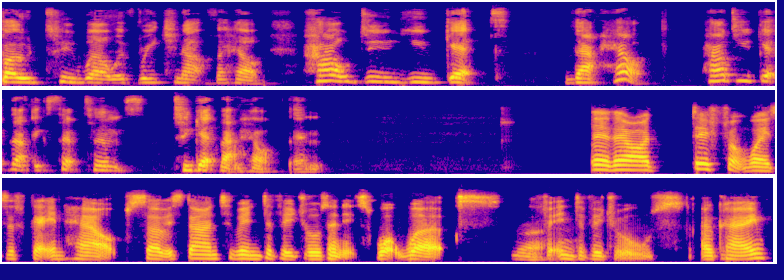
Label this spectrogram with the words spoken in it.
bode too well with reaching out for help how do you get that help? How do you get that acceptance to get that help then there, there are different ways of getting help. So it's down to individuals and it's what works right. for individuals okay?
